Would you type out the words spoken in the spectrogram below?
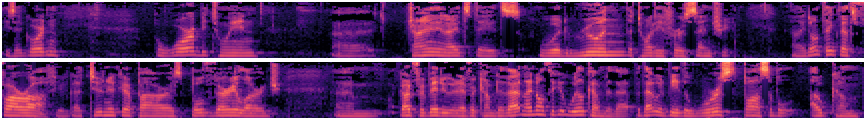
He said, Gordon, a war between uh, China and the United States would ruin the 21st century. I don't think that's far off. You've got two nuclear powers, both very large. Um, God forbid it would ever come to that, and I don't think it will come to that. But that would be the worst possible outcome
